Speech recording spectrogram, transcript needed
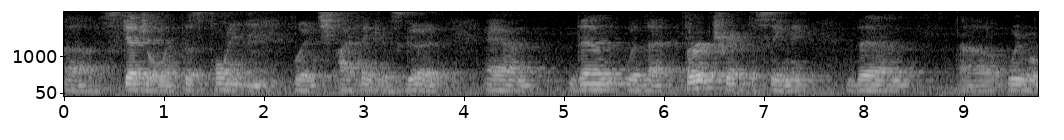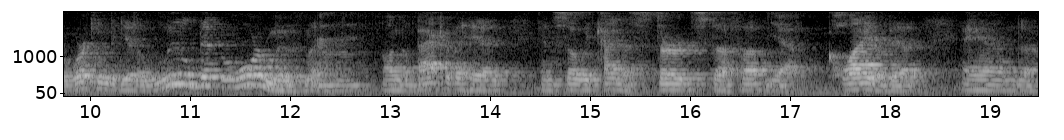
Yeah. uh, schedule at this point, Mhm. which I think is good. And then with that third trip to see me, then uh, we were working to get a little bit more movement Mhm. on the back of the head. And so we kind of stirred stuff up Yeah. Quite a bit. And uh,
